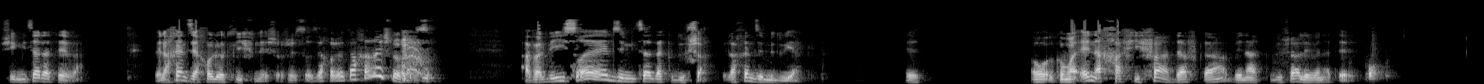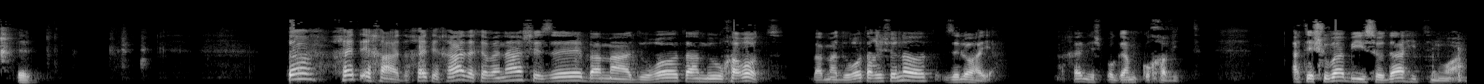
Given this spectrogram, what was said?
שהם מצד הטבע, ולכן זה יכול להיות לפני 13, זה יכול להיות אחרי 13, אבל בישראל זה מצד הקדושה, ולכן זה מדויק. כן. או- כלומר, אין חפיפה דווקא בין הקדושה לבין הטבע. טוב, חטא אחד, חטא אחד, הכוונה שזה במהדורות המאוחרות, במהדורות הראשונות זה לא היה. לכן יש פה גם כוכבית. התשובה ביסודה היא תנועה.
